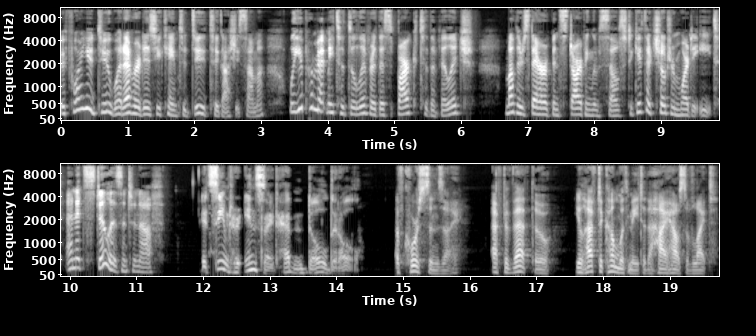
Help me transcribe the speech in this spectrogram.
Before you do whatever it is you came to do, Togashi sama, will you permit me to deliver this bark to the village? Mothers there have been starving themselves to give their children more to eat, and it still isn't enough. It seemed her insight hadn't dulled at all. Of course, Senzai. After that, though, you'll have to come with me to the High House of Light.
